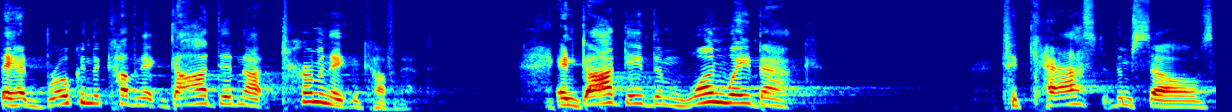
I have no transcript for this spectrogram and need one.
they had broken the covenant, God did not terminate the covenant. And God gave them one way back to cast themselves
